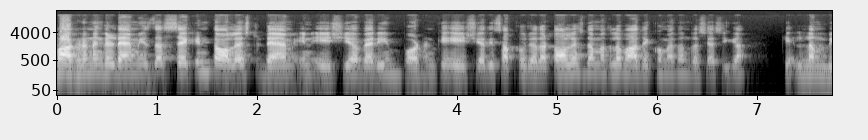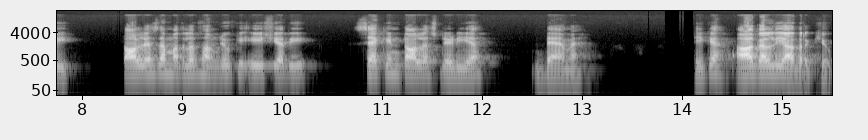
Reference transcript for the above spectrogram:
Bhakra Nangal dam is the second tallest dam in Asia very important ਕਿ ਏਸ਼ੀਆ ਦੀ ਸਭ ਤੋਂ ਜ਼ਿਆਦਾ ਟਾਲੈਸਟ ਦਾ ਮਤਲਬ ਆ ਦੇਖੋ, ਮੈਂ ਤੁਹਾਨੂੰ ਦੱਸਿਆ ਸੀਗਾ ਕਿ ਲੰਬੀ ਟਾਲੈਸਟ ਦਾ ਮਤਲਬ ਸਮਝੋ ਕਿ ਏਸ਼ੀਆ ਦੀ ਸੈਕੰਡ ਟਾਲੈਸਟ ਜਿਹੜੀ ਹੈ ਡੈਮ ਹੈ ਠੀਕ ਹੈ ਆ ਗੱਲ ਯਾਦ ਰੱਖਿਓ।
